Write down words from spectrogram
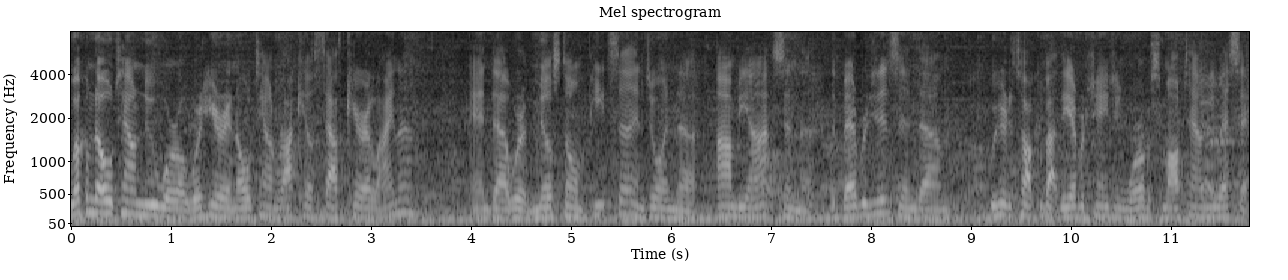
Welcome to Old Town New World. We're here in Old Town Rock Hill, South Carolina, and uh, we're at Millstone Pizza enjoying the ambiance and the, the beverages. And um, we're here to talk about the ever changing world of small town USA.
